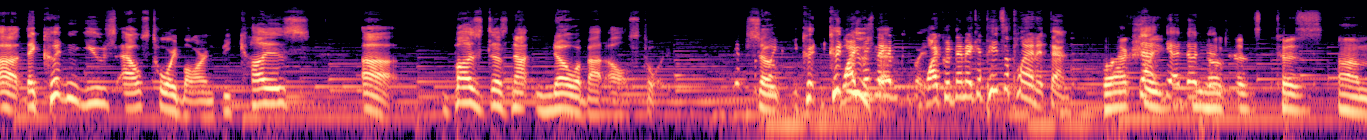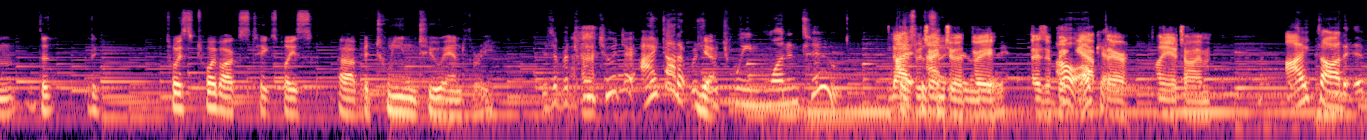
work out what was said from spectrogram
uh, they couldn't use Al's Toy Barn because uh, Buzz does not know about Al's Toy. So you could couldn't Why use couldn't they? that. Have, why couldn't they make a Pizza Planet then? Well, actually, yeah, no, no, no. because um the the toy toy box takes place uh, between two and three. Is it between two and three? I thought it was Yeah. between one and two. No, it's I- between I- two and three. There's a big Oh, gap okay. there. Plenty of time. I thought it.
